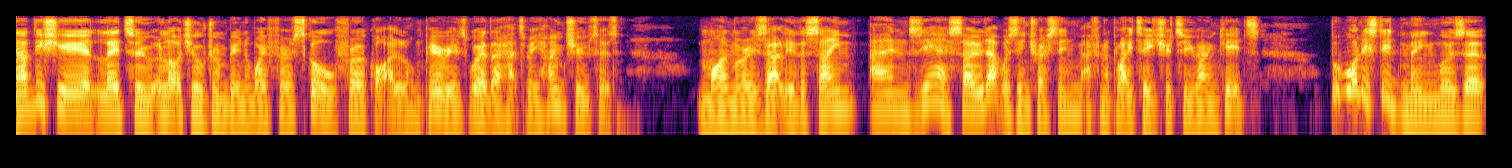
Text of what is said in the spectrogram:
Now, this year led to a lot of children being away from school for quite a long periods where they had to be home tutored. Mine were exactly the same, and yeah, so that was interesting having a play teacher to your own kids. But what this did mean was that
